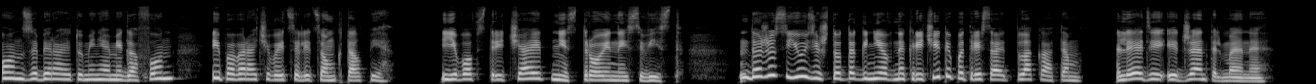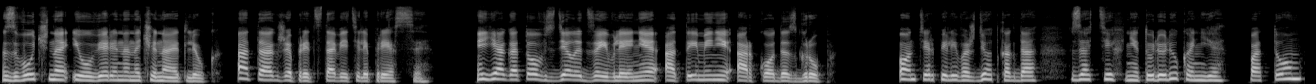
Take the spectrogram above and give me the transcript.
Он забирает у меня мегафон и поворачивается лицом к толпе. Его встречает нестройный свист. Даже Сьюзи что-то гневно кричит и потрясает плакатом. «Леди и джентльмены», — звучно и уверенно начинает Люк, а также представители прессы. Я готов сделать заявление от имени Аркодас Групп. Он терпеливо ждет, когда затихнет улюлюканье, потом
